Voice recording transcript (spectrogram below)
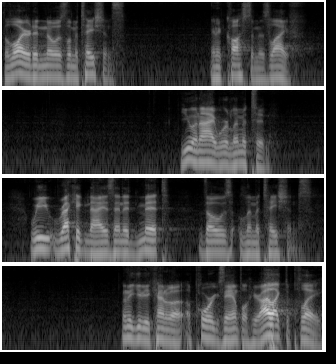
The lawyer didn't know his limitations, and it cost him his life. You and I were limited. We recognize and admit those limitations. Let me give you kind of a, a, poor example here. I like to play.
